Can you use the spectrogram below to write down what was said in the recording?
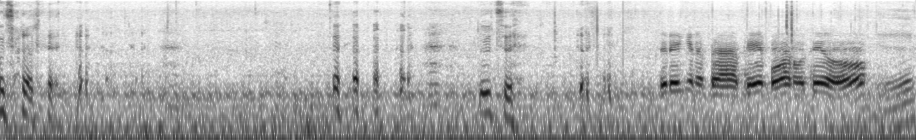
그건 잘하네 뚫채 쓰레기는 다 배에 모아놓으세요. 예.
